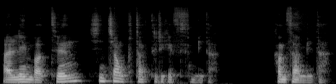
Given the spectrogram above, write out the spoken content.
알림 버튼 신청 부탁드리겠습니다. 감사합니다.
